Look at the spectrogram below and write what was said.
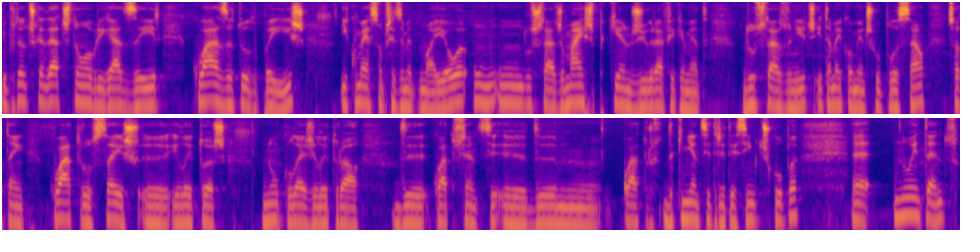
e portanto os candidatos estão obrigados a ir quase a todo o país e começam precisamente no Iowa, um, um dos estados mais pequenos geograficamente dos Estados Unidos e também com menos população, só tem 4 ou 6 uh, eleitores num colégio eleitoral de 400 uh, de, 4, hum, de 535, desculpa. Uh, no entanto,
